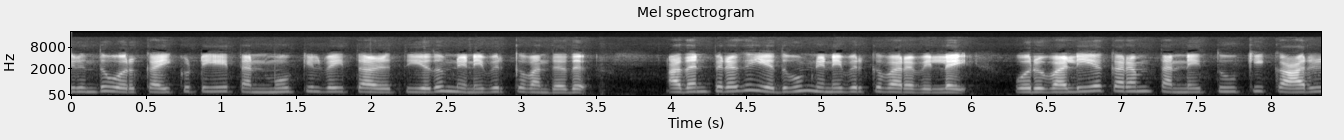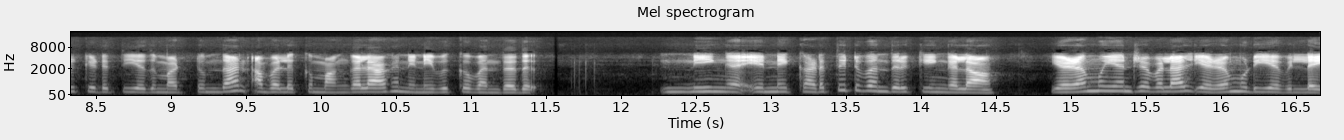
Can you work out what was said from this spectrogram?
இருந்து ஒரு கைக்குட்டியை தன் மூக்கில் வைத்து அழுத்தியதும் நினைவிற்கு வந்தது. அதன் பிறகு எதுவும் நினைவிற்கு வரவில்லை. ஒரு வலிய கரம் தன்னை தூக்கி காரில் கிடத்தியது மட்டும்தான் அவளுக்கு மங்களாக நினைவுக்கு வந்தது. நீங்க என்னை கடத்திட்டு வந்திருக்கீங்களா? எழ முயன்றவளால் எழ முடியவில்லை.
